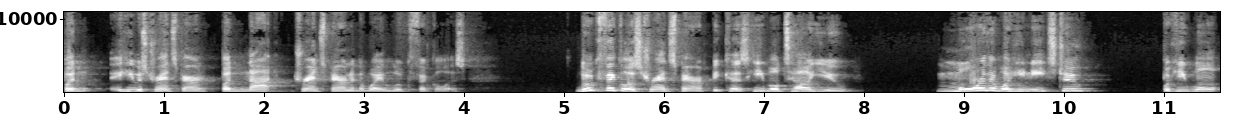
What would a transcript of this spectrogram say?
but he was transparent, but not transparent in the way Luke Fickell is. Luke Fickell is transparent because he will tell you more than what he needs to, but he won't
